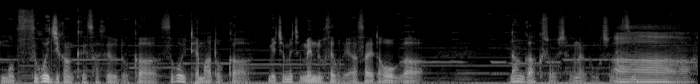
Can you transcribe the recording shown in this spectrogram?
もうすごい時間かけさせるとかすごい手間とかめちゃめちゃめんどくさいことやらされた方がなんかアクションしたくなるかもしれないですね。あ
